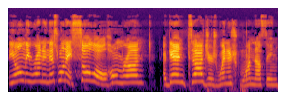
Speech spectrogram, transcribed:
The only run in this one, a solo home run. Again, Dodgers win it 1 0.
